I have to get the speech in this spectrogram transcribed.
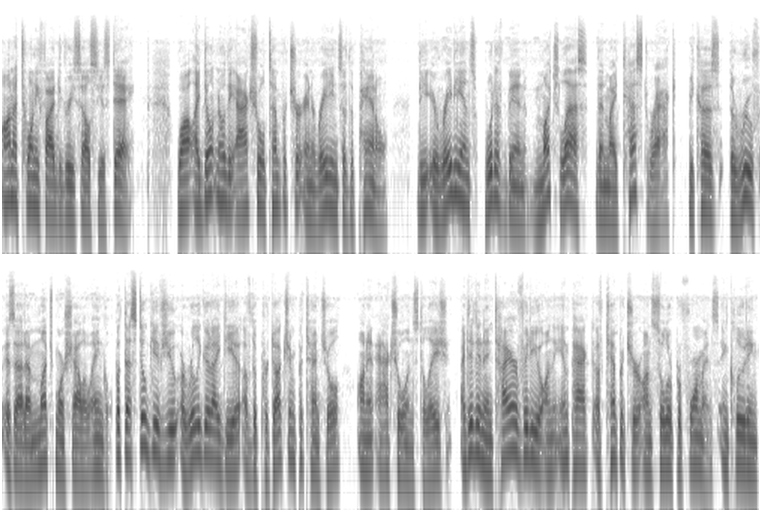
on a 25 degrees Celsius day. While I don't know the actual temperature and irradiance of the panel, the irradiance would have been much less than my test rack because the roof is at a much more shallow angle. But that still gives you a really good idea of the production potential on an actual installation. I did an entire video on the impact of temperature on solar performance, including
